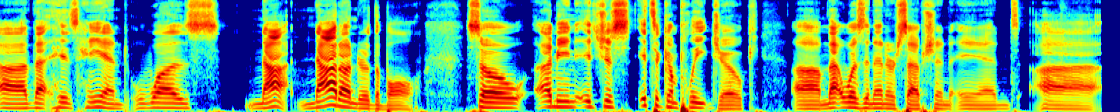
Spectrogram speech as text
uh, that his hand was not not under the ball. So I mean, it's just it's a complete joke. Um, that was an interception, and uh,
